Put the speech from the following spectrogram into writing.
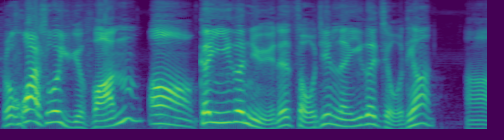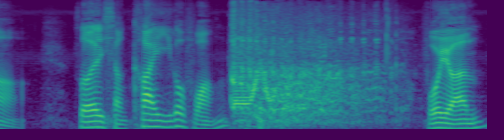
说话说，羽凡啊，跟一个女的走进了一个酒店啊，说想开一个房。服务员，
